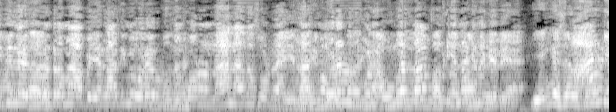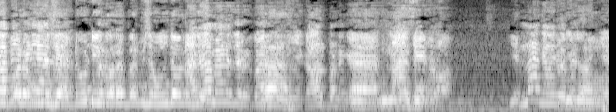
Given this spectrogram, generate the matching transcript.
இதுல இது பண்றோமா? அப்ப எல்லாத்துக்குமே ஒரே ரூட் தான் போறோம் நான் அதான் சொல்றேன். எல்லாத்துக்குமே ஒரே ரூட் போறோம் உங்க பத்தி என்ன கணக்கு எங்க சார்? டியூட்டி போற உண்டு. சார் டியூட்டி போற பெர்மிஷன் உண்டு மேனேஜருக்கு. நீங்க கால் பண்ணுங்க. நான். கேக்குறோம் என்ன கணக்குல பேசுறீங்க?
